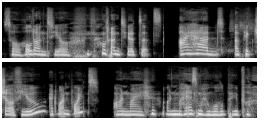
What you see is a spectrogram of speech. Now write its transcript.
so hold on to your hold on to your tits. I had a picture of you at one point on my on my as my wallpaper.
